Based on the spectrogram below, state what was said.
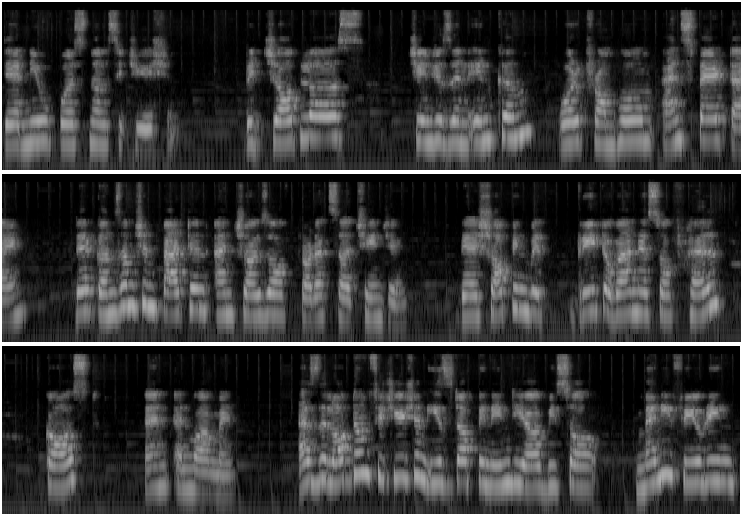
their new personal situation. With job loss, changes in income, work from home, and spare time, their consumption pattern and choice of products are changing. They are shopping with great awareness of health, cost, and environment. As the lockdown situation eased up in India, we saw many favoring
